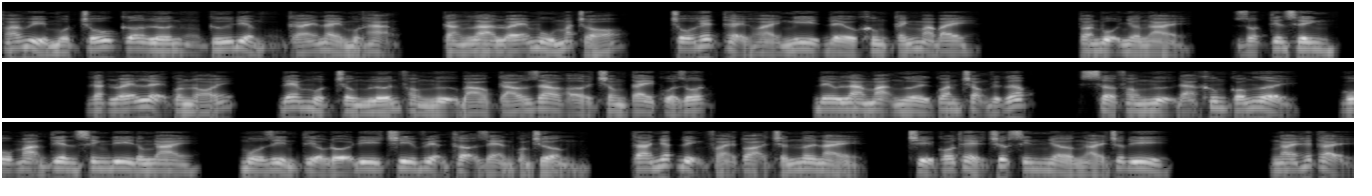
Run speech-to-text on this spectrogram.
phá hủy một chỗ cỡ lớn cứ điểm cái này một hạng, càng là lóe mù mắt chó, chỗ hết thể hoài nghi đều không cánh mà bay. Toàn bộ nhờ ngài, ruột tiên sinh. Gạt lóe lệ con nói, đem một chồng lớn phòng ngự báo cáo giao ở trong tay của rốt đều là mạng người quan trọng việc gấp, sở phòng ngự đã không có người, gộ mạn tiên sinh đi đông nai, mộ dìn tiểu đội đi chi viện thợ rèn quảng trường, ta nhất định phải tọa chấn nơi này, chỉ có thể trước xin nhờ ngài trước đi. Ngài hết thảy,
